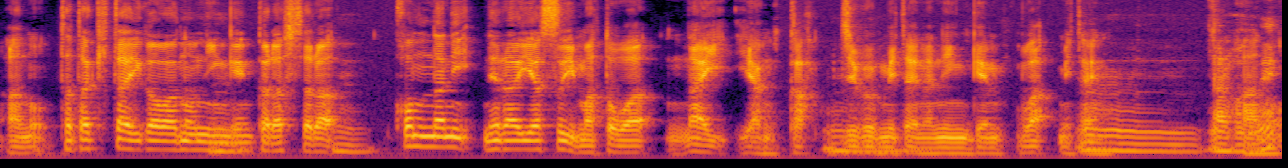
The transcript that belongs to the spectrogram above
あの、叩きたい側の人間からしたら、うんこんなに狙いやすい的はないやんか。うん自分みたいな人間は、みたいな。うんなるほどね。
